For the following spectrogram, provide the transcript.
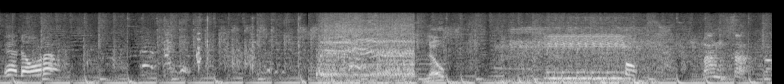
Eh ada orang Nope. Bangsat kau.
